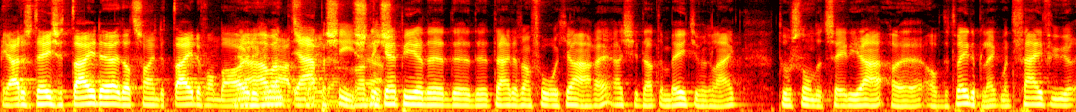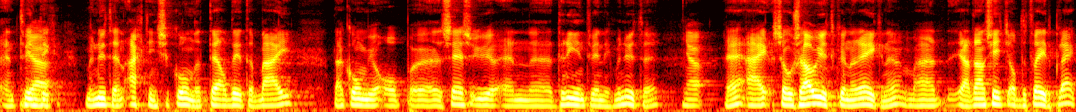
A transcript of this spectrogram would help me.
Ja, dus deze tijden, dat zijn de tijden van de huidige want- raadsleden. Ja, precies. Want Ja. ik heb hier de, de, de tijden van vorig jaar, hè, als je dat een beetje vergelijkt. Toen stond het CDA eh, op de tweede plek met 5 uur en 20 minuten en 18 seconden. Tel dit erbij, dan kom je op eh 6 uur en eh 23 minuten. ja. Hè, hij- zo zou je het kunnen rekenen, maar ja, dan zit je op de tweede plek.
